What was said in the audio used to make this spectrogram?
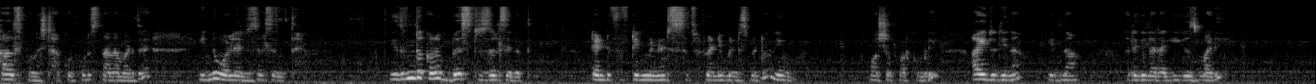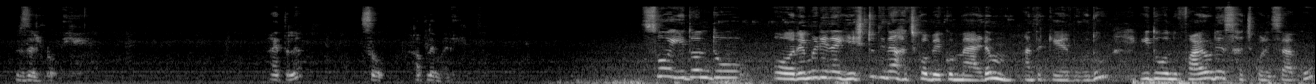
ಕಾಲ್ ಸ್ಪೂನ್ ಸ್ಪೂನಷ್ಟು ಹಾಕೊಂಡು ಕೂಡ ಸ್ನಾನ ಮಾಡಿದ್ರೆ ಇನ್ನೂ ಒಳ್ಳೆ ರಿಸಲ್ಟ್ ಸಿಗುತ್ತೆ ಇದರಿಂದ ಕೂಡ ಬೆಸ್ಟ್ ರಿಸಲ್ಟ್ ಸಿಗುತ್ತೆ. Ten to fifteen minutes twenty minutes ಬಿಟ್ಟು ನೀವು ವಾಶಪ್ ಮಾಡ್ಕೊಂಬಿಡಿ. ಐದು ದಿನ ಇದನ್ನ ರೆಗ್ಯುಲರ್ ಆಗಿ ಯೂಸ್ ಮಾಡಿ ರಿಸಲ್ಟ್ ನೋಡಿ. ಆಯ್ತಲ್ಲ? ಸೊ ಅಪ್ಲೈ ಮಾಡಿ. ಸೊ ಇದೊಂದು ರೆಮಿಡಿನ ಎಷ್ಟು ದಿನ ಹಚ್ಕೋಬೇಕು ಮೇಡಮ್ ಅಂತ ಕೇಳಬಹುದು. ಇದು ಒಂದು ಫೈವ್ ಡೇಸ್ ಹಚ್ಕೊಳ್ಳಿ ಸಾಕು.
